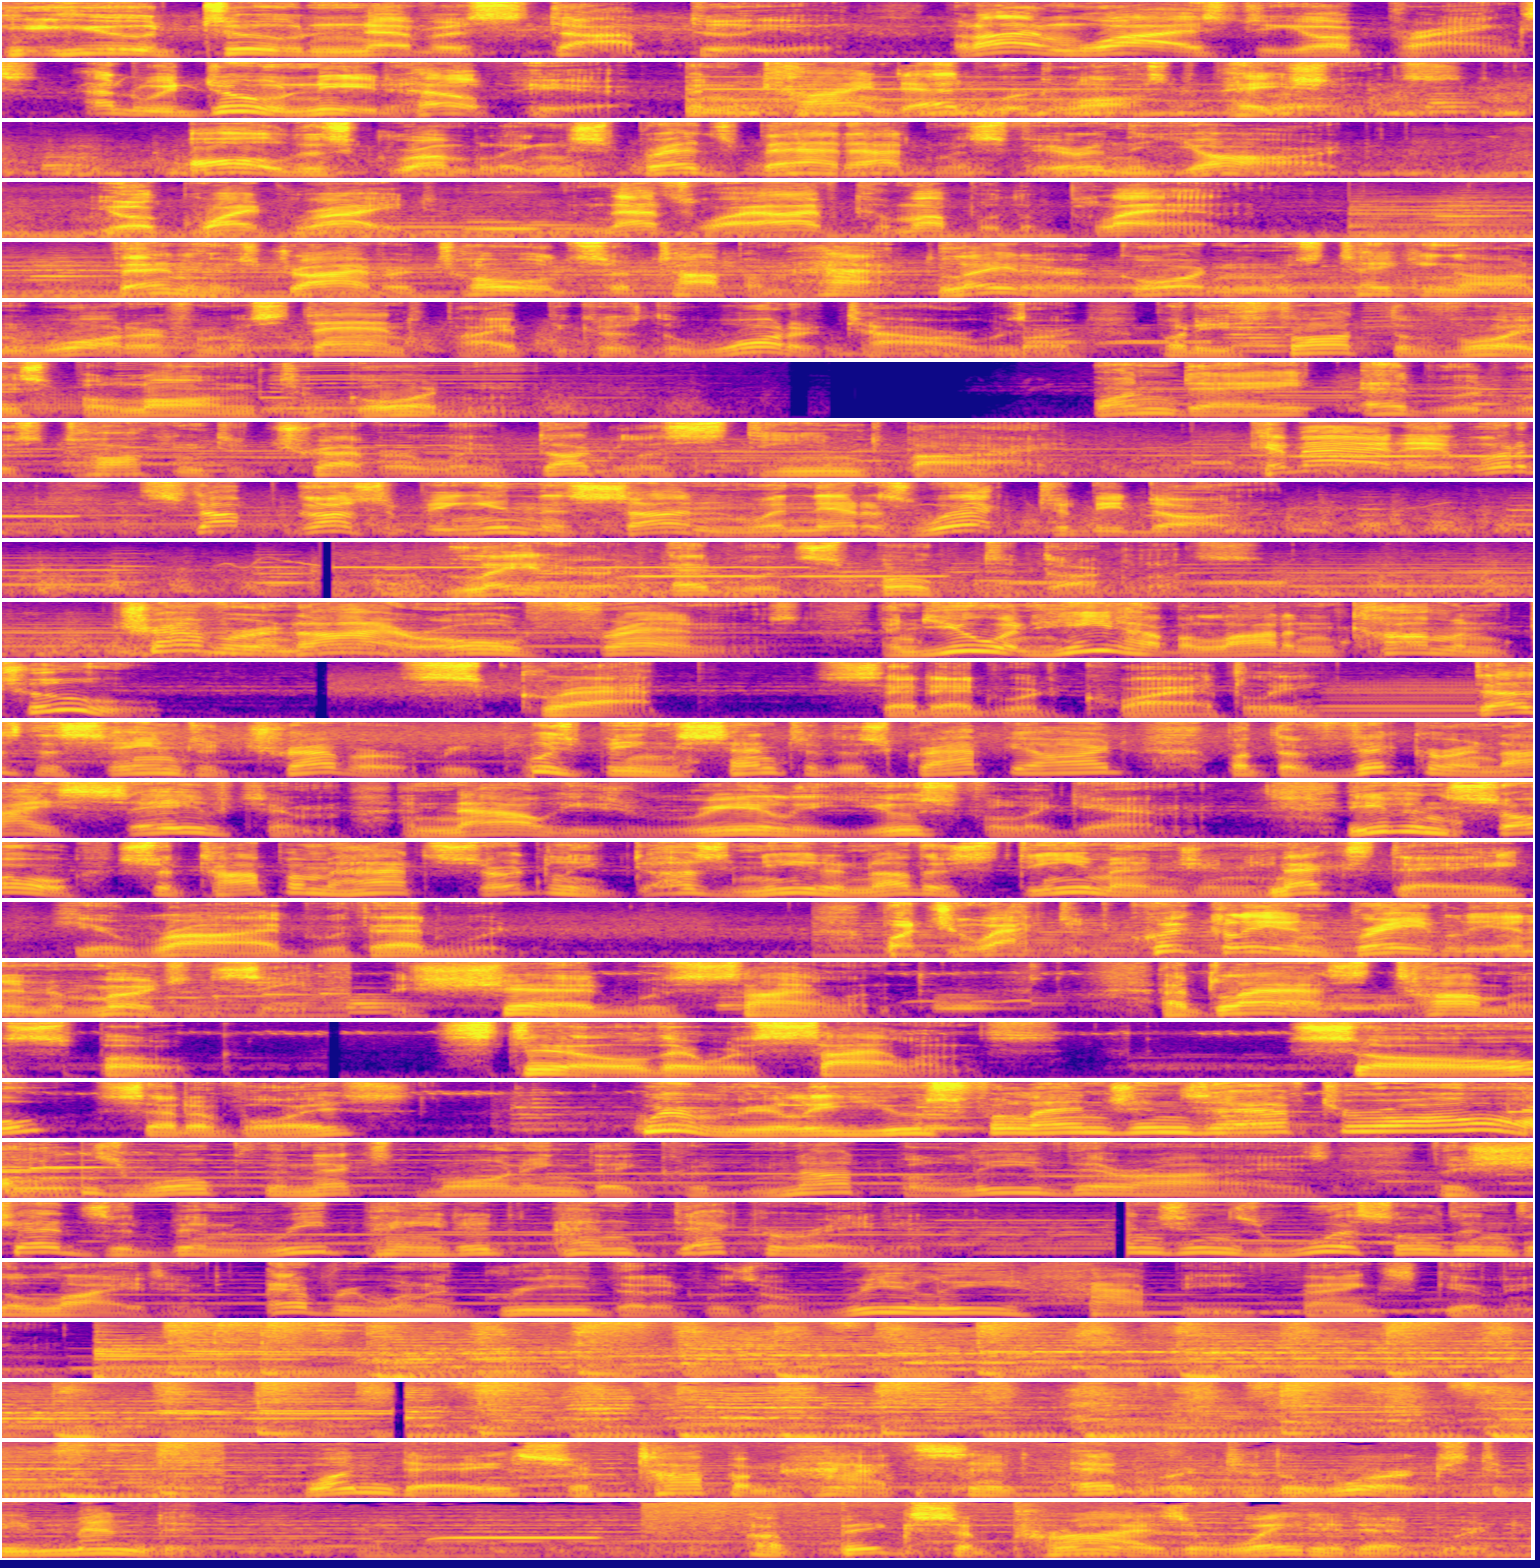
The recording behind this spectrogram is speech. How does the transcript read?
You two never stop, do you? But I'm wise to your pranks, and we do need help here. And kind Edward lost patience. All this grumbling spreads bad atmosphere in the yard. You're quite right, and that's why I've come up with a plan. Then his driver told Sir Topham Hatt. Later, Gordon was taking on water from a standpipe because the water tower was but he thought the voice belonged to Gordon. One day, Edward was talking to Trevor when Douglas steamed by. Come on, Edward. Stop gossiping in the sun when there's work to be done. Later, Edward spoke to Douglas. Trevor and I are old friends, and you and he have a lot in common, too. Scrap, said Edward quietly. Does the same to Trevor. He was being sent to the scrapyard, but the vicar and I saved him, and now he's really useful again. Even so, Sir Topham Hatt certainly does need another steam engine. Next day, he arrived with Edward. But you acted quickly and bravely in an emergency. The shed was silent. At last, Thomas spoke. Still, there was silence. So, said a voice, we're really useful engines after all. Engines woke the next morning, they could not believe their eyes. The sheds had been repainted and decorated. Engines whistled in delight, and everyone agreed that it was a really happy Thanksgiving. One day, Sir Topham Hatt sent Edward to the works to be mended. A big surprise awaited Edward.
